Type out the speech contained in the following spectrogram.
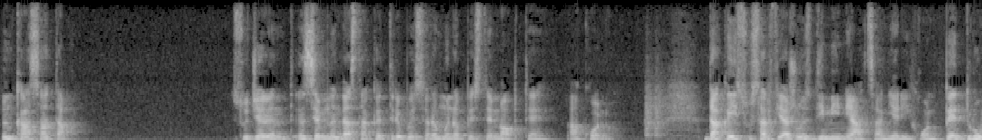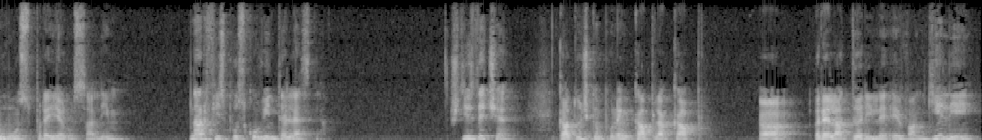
în casa ta. Sugerând, însemnând asta că trebuie să rămână peste noapte acolo. Dacă Isus ar fi ajuns dimineața în Ierihon, pe drumul spre Ierusalim, n-ar fi spus cuvintele astea. Știți de ce? Că atunci când punem cap la cap uh, relatările Evangheliei,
